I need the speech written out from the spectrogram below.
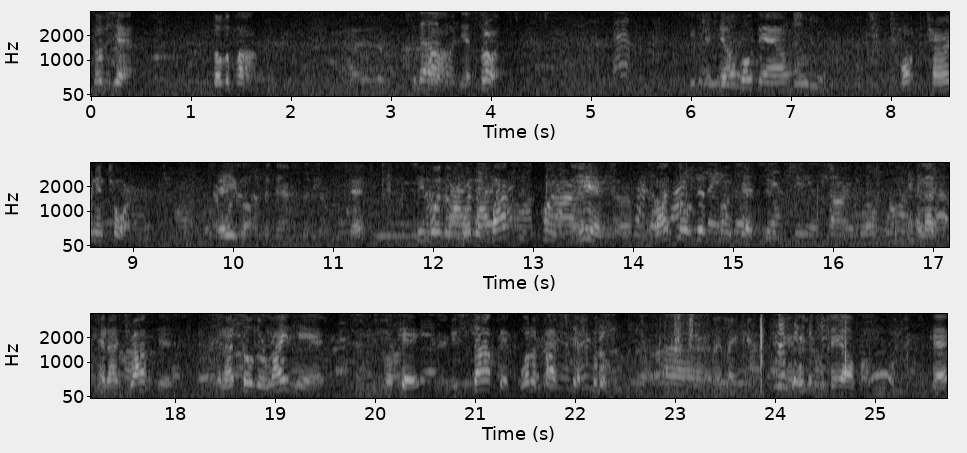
Throw the jab. Throw the palm. Palm, yes, throw it. Keep the elbow down, turn and torque. There you go. Okay? See where the, where the box is punched in, if I throw this punch at you, and I, and I drop this, and I throw the right hand, Okay, you stop it. What if I step through? I like it. Hit you with the elbow. Okay?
